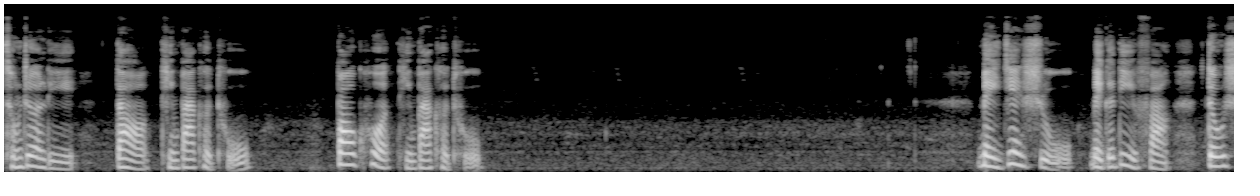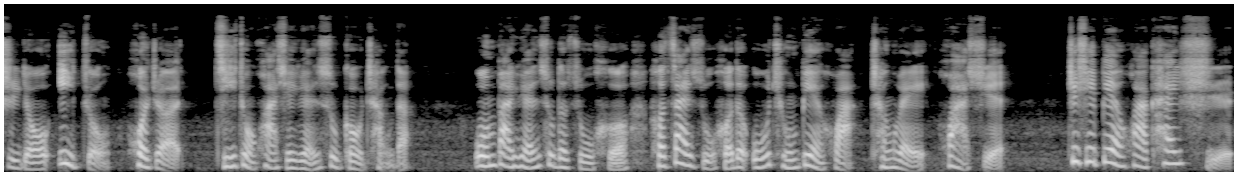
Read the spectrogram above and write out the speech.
从这里。到廷巴克图，包括廷巴克图。每件事物、每个地方都是由一种或者几种化学元素构成的。我们把元素的组合和再组合的无穷变化称为化学。这些变化开始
